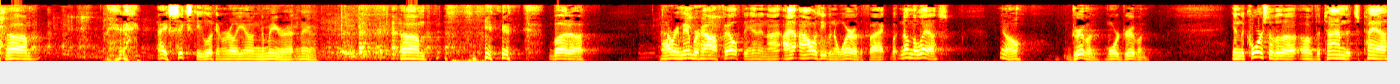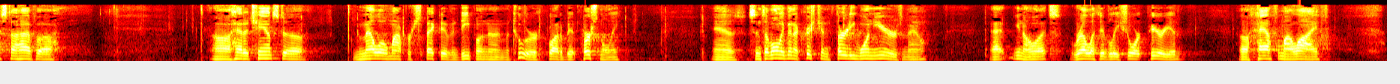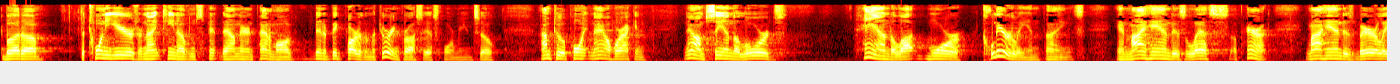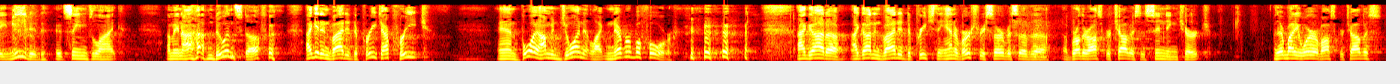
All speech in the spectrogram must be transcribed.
um, hey, 60 looking real young to me right now. Um, but uh, I remember how I felt then, and I, I was even aware of the fact, but nonetheless, you know, driven, more driven. In the course of the of the time that's passed, I have uh, uh, had a chance to mellow my perspective and deepen and mature quite a bit personally. As since I've only been a Christian 31 years now, that you know that's relatively short period, uh, half of my life. But uh, the 20 years or 19 of them spent down there in Panama have been a big part of the maturing process for me. And so I'm to a point now where I can, now I'm seeing the Lord's hand a lot more clearly in things. And my hand is less apparent. My hand is barely needed, it seems like. I mean, I'm doing stuff. I get invited to preach. I preach. And boy, I'm enjoying it like never before. I got uh, I got invited to preach the anniversary service of the uh, Brother Oscar Chavez's sending church. Is everybody aware of Oscar Chavez?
